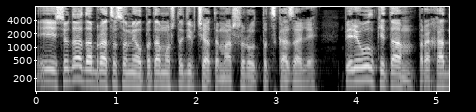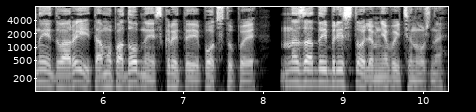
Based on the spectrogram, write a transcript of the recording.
И сюда добраться сумел, потому что девчата маршрут подсказали. Переулки там, проходные дворы и тому подобные скрытые подступы. На зады Бристоля мне выйти нужно.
